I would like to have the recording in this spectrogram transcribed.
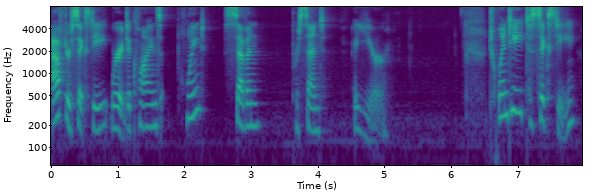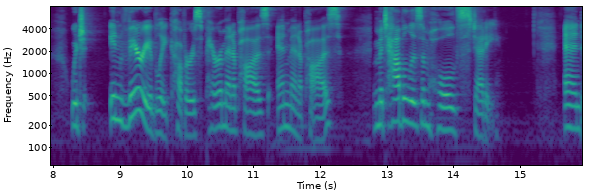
after 60 where it declines 0.7% a year. 20 to 60, which invariably covers perimenopause and menopause, metabolism holds steady. And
